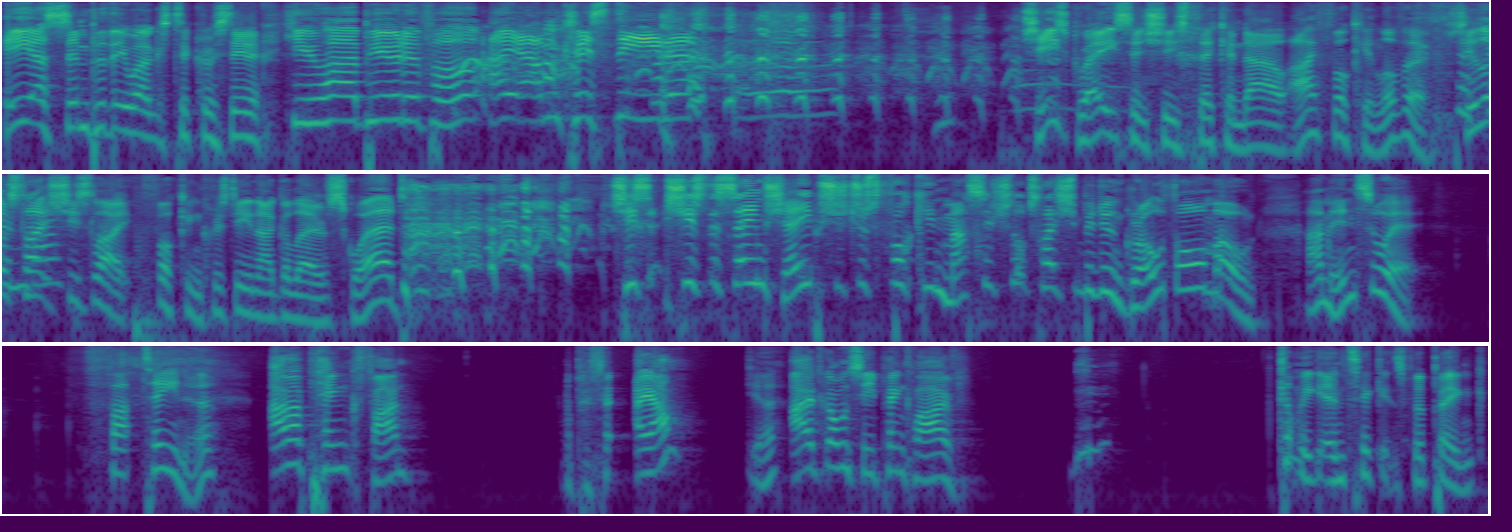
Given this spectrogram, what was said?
He has sympathy wanks to Christina. You are beautiful. I am Christina. she's great since she's thickened out. I fucking love her. She looks like she's like fucking Christina Aguilera squared. she's she's the same shape. She's just fucking massive. She looks like she's been doing growth hormone. I'm into it. Fat Tina. I'm a Pink fan. I, prefer, I am. Yeah. I'd go and see Pink live. Can we get him tickets for Pink?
